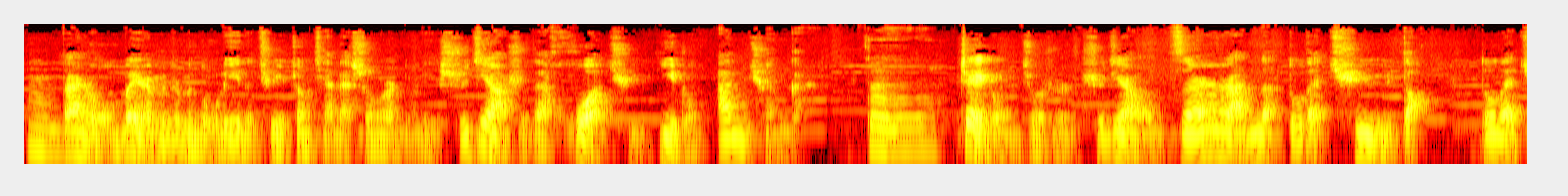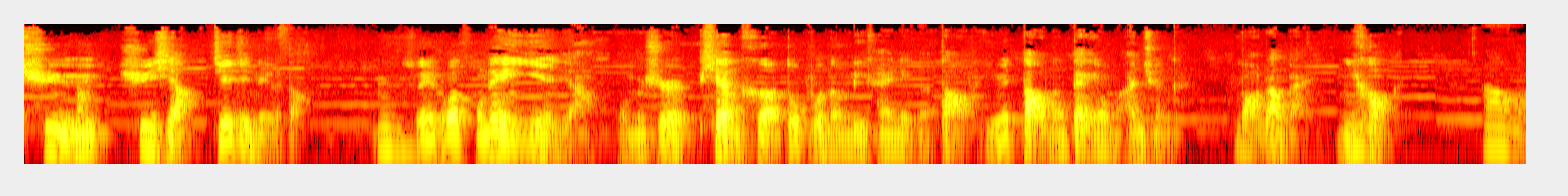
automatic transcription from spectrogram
嗯但是我们为什么这么努力的去挣钱，在生活上努力，实际上是在获取一种安全感。对对对，这种就是实际上我们自然而然的都在趋于道，都在趋于趋向接近这个道。嗯所以说，从这个意义讲，我们是片刻都不能离开这个道的，因为道能带给我们安全感、保障感、依靠感。哦，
